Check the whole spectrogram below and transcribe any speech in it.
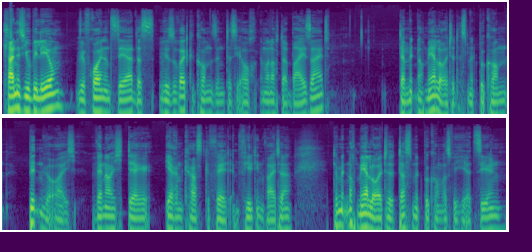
Kleines Jubiläum. Wir freuen uns sehr, dass wir so weit gekommen sind, dass ihr auch immer noch dabei seid. Damit noch mehr Leute das mitbekommen, bitten wir euch, wenn euch der Ehrencast gefällt, empfehlt ihn weiter, damit noch mehr Leute das mitbekommen, was wir hier erzählen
